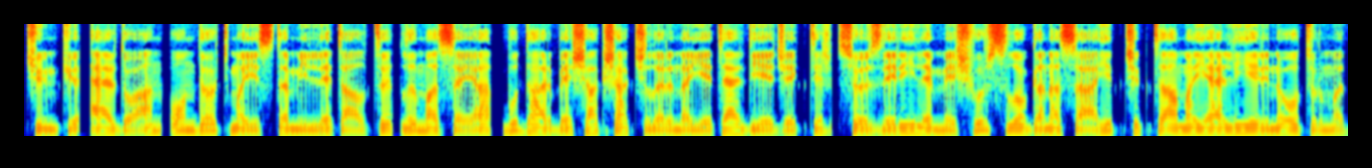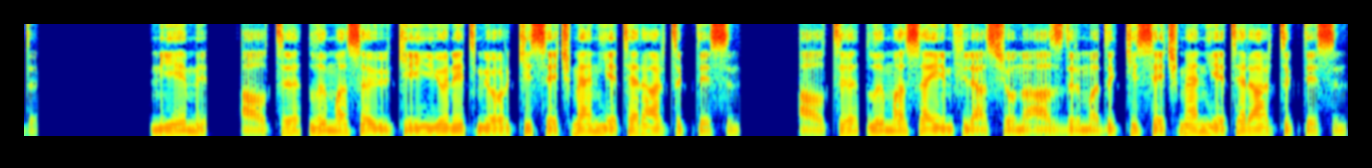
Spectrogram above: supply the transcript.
Çünkü Erdoğan 14 Mayıs'ta millet altılı masaya bu darbe şakşakçılarına yeter diyecektir sözleriyle meşhur slogana sahip çıktı ama yerli yerine oturmadı. Niye mi? Altılı masa ülkeyi yönetmiyor ki seçmen yeter artık desin. Altılı masa enflasyonu azdırmadı ki seçmen yeter artık desin.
